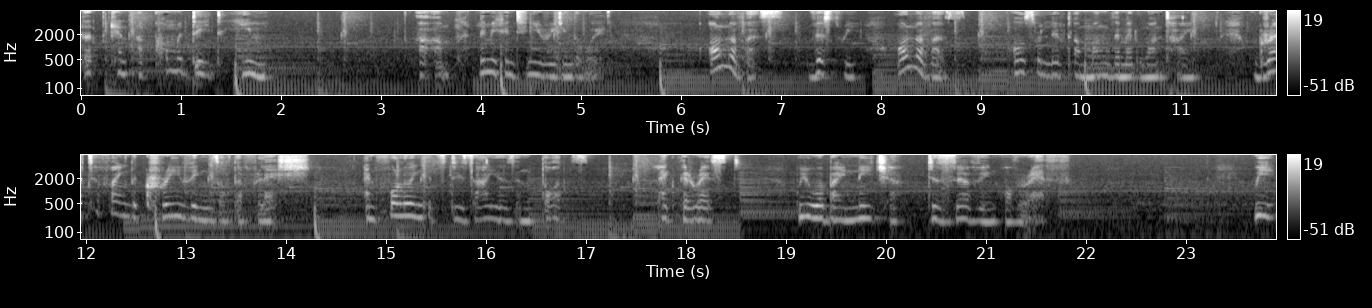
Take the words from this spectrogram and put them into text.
that can accommodate him. Uh, um, let me continue reading the word. All of us, verse 3, all of us also lived among them at one time, gratifying the cravings of the flesh and following its desires and thoughts. Like the rest, we were by nature deserving of wrath. We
